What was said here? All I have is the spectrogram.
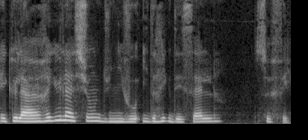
et que la régulation du niveau hydrique des sels se fait.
